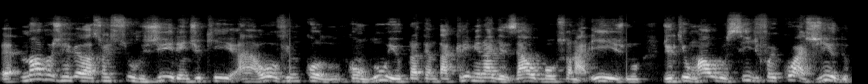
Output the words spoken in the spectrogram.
é, novas revelações surgirem de que ah, houve um conluio para tentar criminalizar o bolsonarismo, de que o Mauro Cid foi coagido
